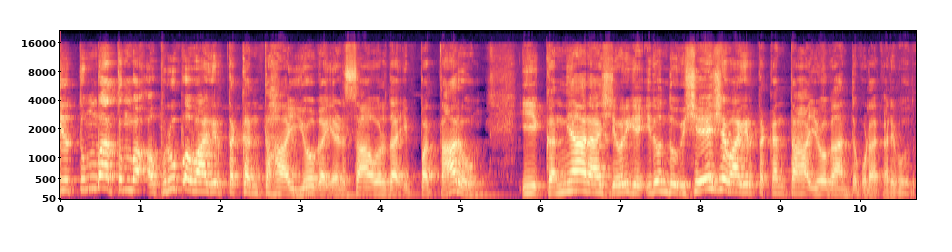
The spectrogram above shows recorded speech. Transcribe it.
ಇದು ತುಂಬ ತುಂಬ ಅಪರೂಪವಾಗಿರ್ತಕ್ಕಂತಹ ಯೋಗ. ಎರಡು ಸಾವಿರದ ಇಪ್ಪತ್ತಾರು ಈ ಕನ್ಯಾ ರಾಶಿಯವರಿಗೆ ಇದೊಂದು ವಿಶೇಷವಾಗಿರ್ತಕ್ಕಂತಹ ಯೋಗ ಅಂತ ಕೂಡ ಕರಿಬೋದು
